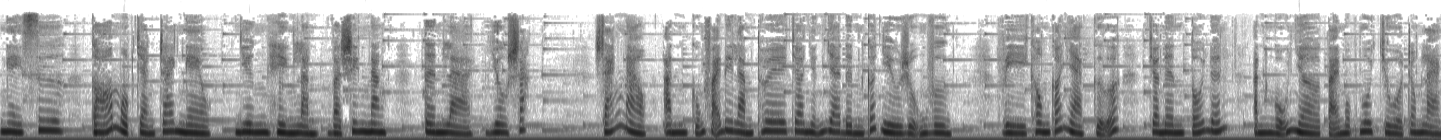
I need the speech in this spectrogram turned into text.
Ngày xưa có một chàng trai nghèo nhưng hiền lành và siêng năng tên là Vô Sắc. Sáng nào anh cũng phải đi làm thuê cho những gia đình có nhiều ruộng vườn. Vì không có nhà cửa cho nên tối đến anh ngủ nhờ tại một ngôi chùa trong làng.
